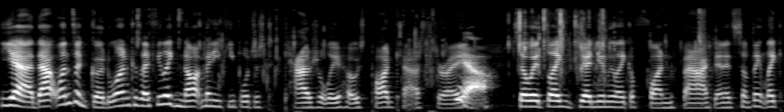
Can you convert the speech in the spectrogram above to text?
Yeah, that one's a good one because I feel like not many people just casually host podcasts, right? Yeah. So it's like genuinely like a fun fact, and it's something like,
